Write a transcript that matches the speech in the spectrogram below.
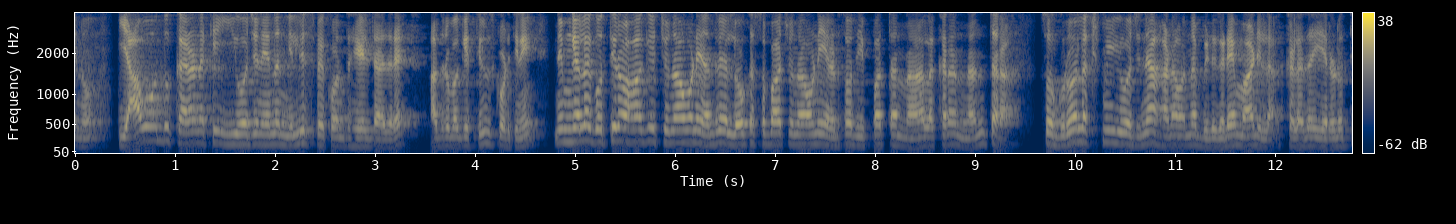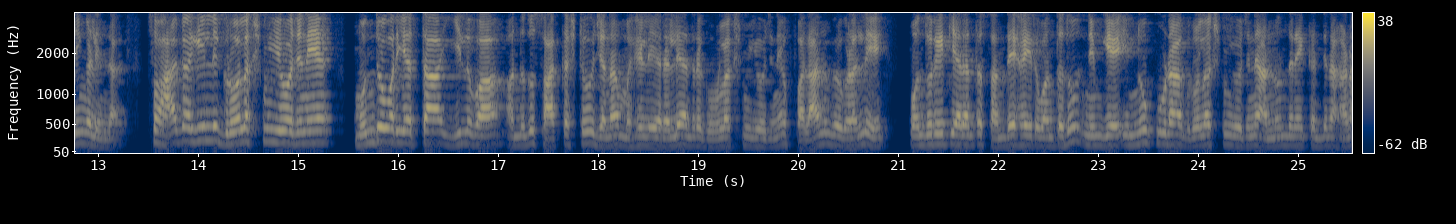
ಏನು? ಯಾವ ಒಂದು ಕಾರಣಕ್ಕೆ ಈ ಯೋಜನೆಯನ್ನ ನಿಲ್ಲಿಸಬೇಕು ಅಂತ ಹೇಳ್ತಾ ಇದ್ರೆ ಅದ್ರ ಬಗ್ಗೆ ತಿಳಿಸ್ಕೊಡ್ತೀನಿ. ನಿಮ್ಗೆಲ್ಲ ಗೊತ್ತಿರೋ ಹಾಗೆ ಚುನಾವಣೆ ಅಂದ್ರೆ ಲೋಕಸಭಾ ಚುನಾವಣೆ ಎರಡ್ ಸಾವಿರದ ಇಪ್ಪತ್ತ ನಾಲ್ಕರ ನಂತರ. ಸೊ ಗೃಹಲಕ್ಷ್ಮಿ ಯೋಜನೆ ಹಣವನ್ನ ಬಿಡುಗಡೆ ಮಾಡಿಲ್ಲ, ಕಳೆದ ಎರಡು ತಿಂಗಳಿಂದ. ಸೊ ಹಾಗಾಗಿ ಇಲ್ಲಿ ಗೃಹಲಕ್ಷ್ಮಿ ಯೋಜನೆ ಮುಂದುವರಿಯತ್ತಾ ಇಲ್ವಾ ಅನ್ನೋದು ಸಾಕಷ್ಟು ಜನ ಮಹಿಳೆಯರಲ್ಲಿ ಅಂದ್ರೆ ಗೃಹಲಕ್ಷ್ಮಿ ಯೋಜನೆ ಫಲಾನುಭವಿಗಳಲ್ಲಿ ಒಂದು ರೀತಿಯಾದಂತ ಸಂದೇಹ ಇರುವಂತದ್ದು. ನಿಮ್ಗೆ ಇನ್ನೂ ಕೂಡ ಗೃಹಲಕ್ಷ್ಮಿ ಯೋಜನೆ ಹನ್ನೊಂದನೇ ಕಂತಿನ ಹಣ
